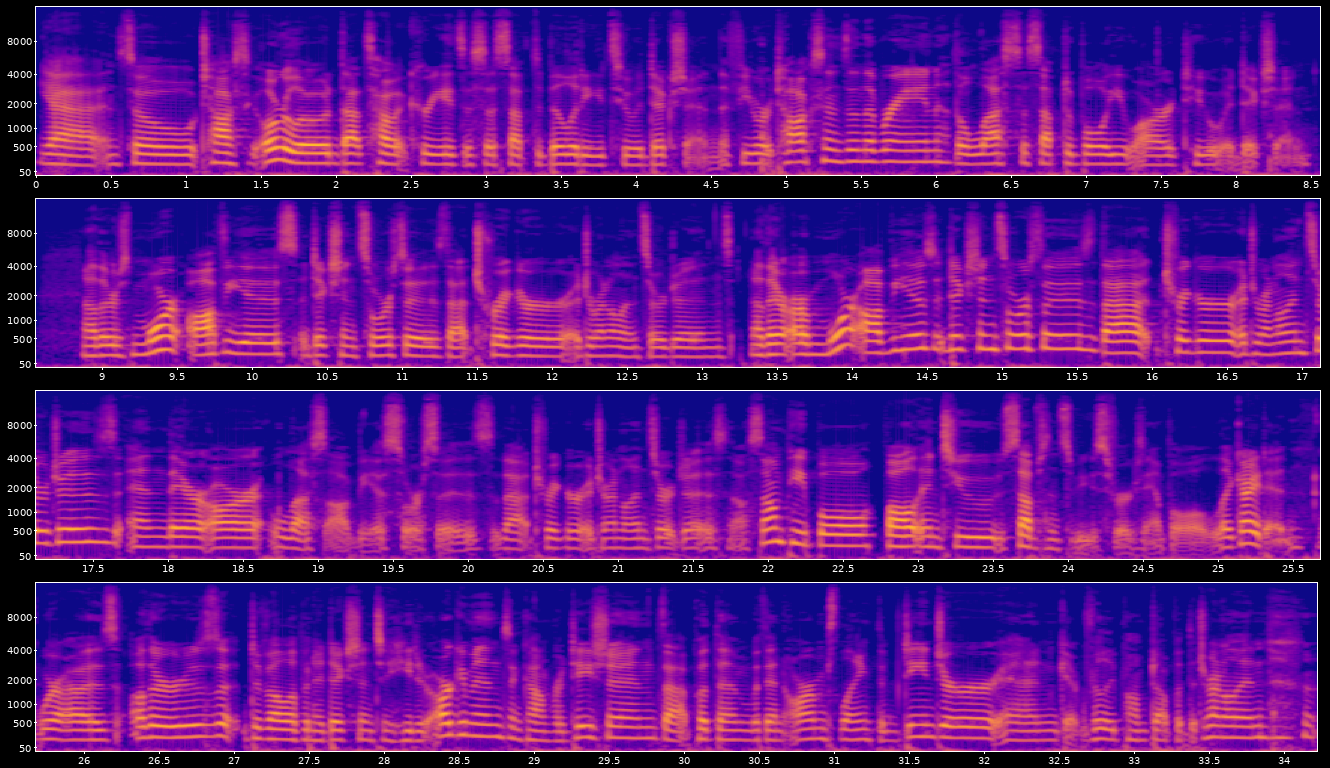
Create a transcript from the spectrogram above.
Yeah, and so toxic overload, that's how it creates a susceptibility to addiction. The fewer toxins in the brain, the less susceptible you are to addiction. Now, there's more obvious addiction sources that trigger adrenaline surges. Now, there are more obvious addiction sources that trigger adrenaline surges, and there are less obvious sources that trigger adrenaline surges. Now, some people fall into substance abuse, for example, like I did, whereas others develop an addiction to heated arguments and confrontations that put them within arm's length of danger and get really pumped up with adrenaline.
